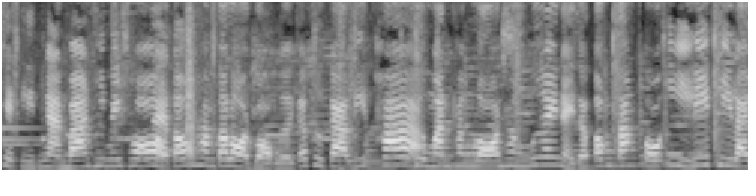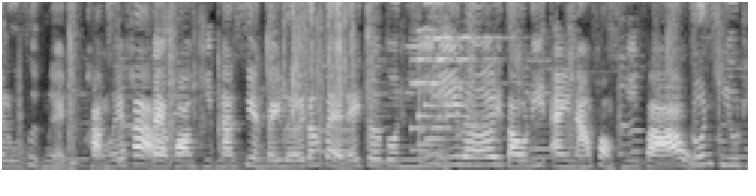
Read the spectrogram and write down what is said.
เช็คลิสต์งานบ้านที่ไม่ชอบ แต่ต้องทำตลอดบอกเลยก็คือการรีดผ้าคือมันทั้งร้อนทั้งเมื่อยไหนจะต้องตั้งโต๊ะอีกรีดทีไรรู้สึกเหนื่อยทุกครั้งเลยค่ะ แต่ความคิดนั้นเปลี่ยนไปเลยตั้งแต่ได้เจอตัวนี้นี่เลยเตารีดไอ้น้ำของทีฟ้าวรุ่น QT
